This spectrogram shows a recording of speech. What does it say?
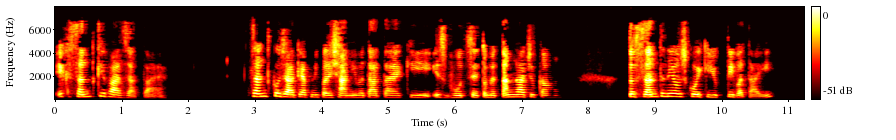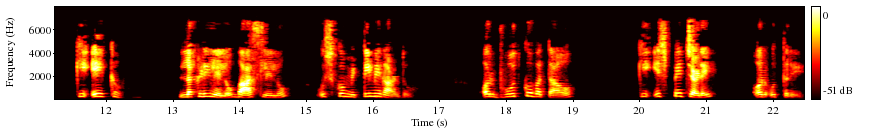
एक संत के पास जाता है। संत को जाके अपनी परेशानी बताता है कि इस भूत से तो मैं तंग आ चुका हूँ। तो संत ने उसको एक युक्ति बताई कि एक लकड़ी ले लो, बाँस ले लो, उसको मिट्टी में गाड़ दो। और भूत को बताओ कि इस पे चढ़े और उतरे।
